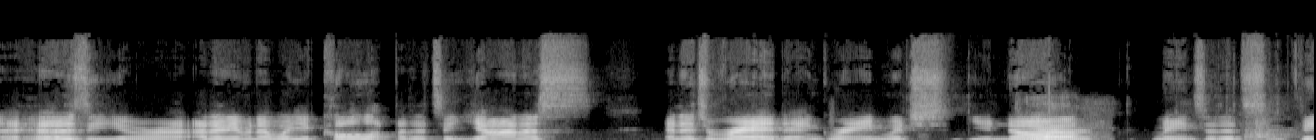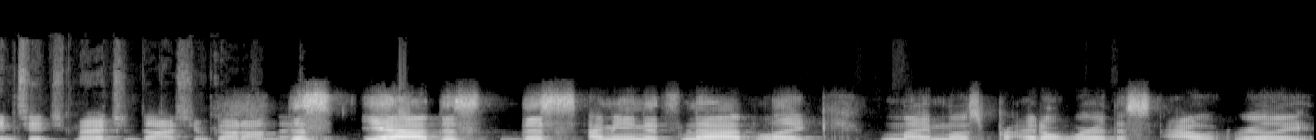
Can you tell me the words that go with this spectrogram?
a, a jersey or I I don't even know what you call it, but it's a Giannis and it's red and green, which you know Yeah. Means that it's vintage merchandise you've got on there. This, yeah, this, this. I mean, it's not like my most. pr- I don't wear this out really.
